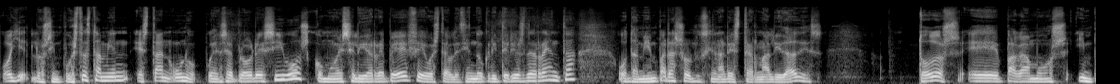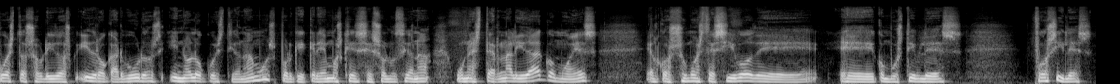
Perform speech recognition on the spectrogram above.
oye, los impuestos también están, uno, pueden ser progresivos, como es el IRPF o estableciendo criterios de renta, o también para solucionar externalidades. Todos eh, pagamos impuestos sobre hidrocarburos y no lo cuestionamos porque creemos que se soluciona una externalidad como es el consumo excesivo de eh, combustibles fósiles.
